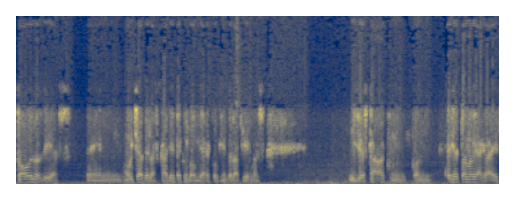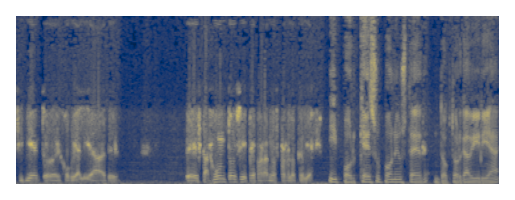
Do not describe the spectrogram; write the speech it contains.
todos los días, en muchas de las calles de Colombia recogiendo las firmas y yo estaba con, ese tono de agradecimiento, de jovialidad, de, de estar juntos y prepararnos para lo que viene. ¿Y por qué supone usted, doctor Gaviria,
